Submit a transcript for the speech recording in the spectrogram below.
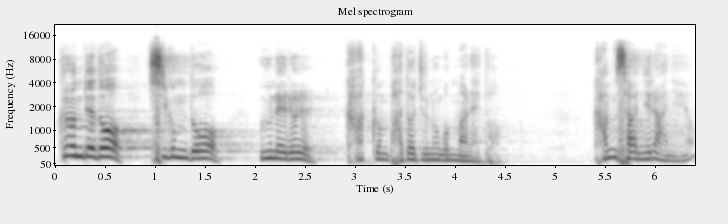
그런데도 지금도 은혜를 가끔 받아주는 것만 해도 감사한 일 아니에요?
